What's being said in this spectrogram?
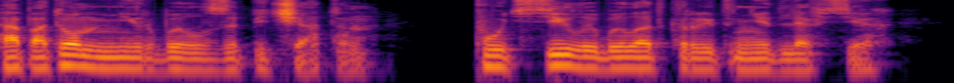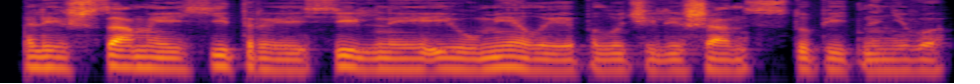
а потом мир был запечатан. Путь силы был открыт не для всех. Лишь самые хитрые, сильные и умелые получили шанс ступить на него.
